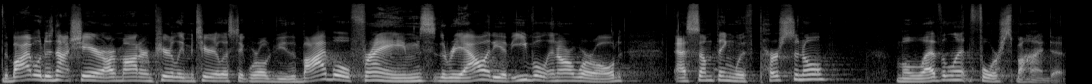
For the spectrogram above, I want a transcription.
The Bible does not share our modern, purely materialistic worldview. The Bible frames the reality of evil in our world as something with personal, malevolent force behind it.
